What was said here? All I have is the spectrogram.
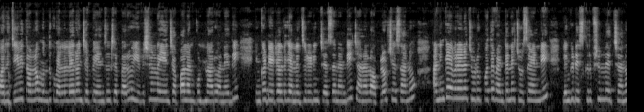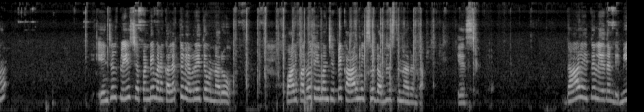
వారి జీవితంలో ముందుకు వెళ్ళలేరు అని చెప్పి ఏంజల్ చెప్పారు. ఈ విషయంలో ఏం చెప్పాలనుకుంటున్నారు అనేది ఇంకా డీటెయిల్డ్గా ఎనర్జీ రీడింగ్ చేశానండి. ఛానల్లో అప్లోడ్ చేశాను. అండ్ ఇంకా ఎవరైనా చూడకపోతే వెంటనే చూసేయండి. లింక్ డిస్క్రిప్షన్లో ఇచ్చాను. ఏంజల్ ప్లీజ్ చెప్పండి. మన కలెక్టివ్ ఎవరైతే ఉన్నారో వారి పరువు తీయమని చెప్పి కార్మిక్స్ డబ్బులు ఇస్తున్నారంట. ఎస్ దారి అయితే లేదండి. మీ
